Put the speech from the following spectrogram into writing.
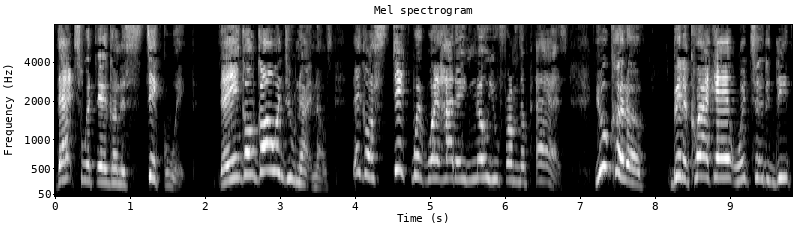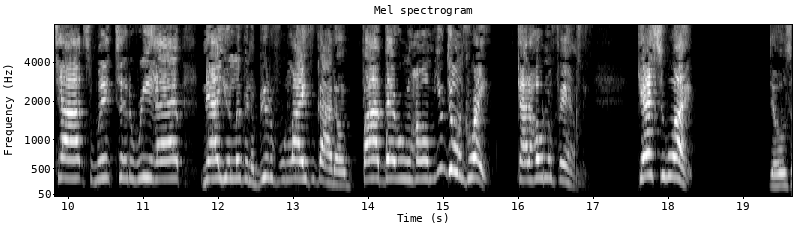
That's what they're going to stick with. They ain't gonna go and do nothing else. They're gonna stick with what how they know you from the past. You could have been a crackhead, went to the detox, went to the rehab. Now you're living a beautiful life. You got a five bedroom home. You're doing great. Got a whole new family. Guess what? Those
